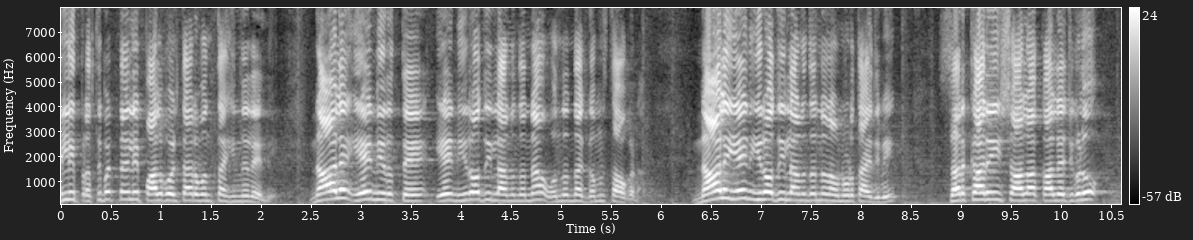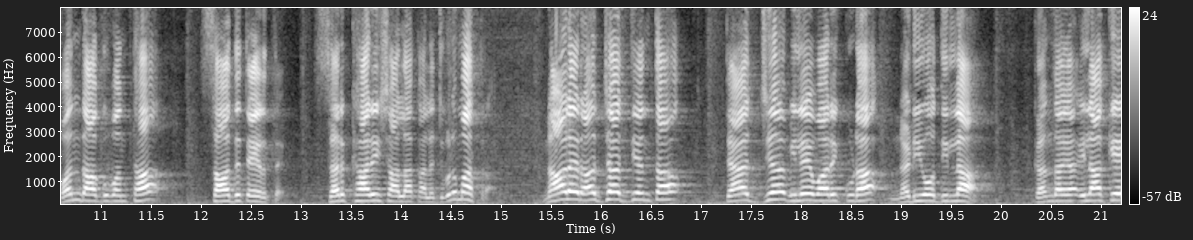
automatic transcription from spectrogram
ಇಲ್ಲಿ ಪ್ರತಿಭಟನೆಯಲ್ಲಿ ಪಾಲ್ಗೊಳ್ತಾ ಇರುವಂಥ ಹಿನ್ನೆಲೆಯಲ್ಲಿ ನಾಳೆ ಏನಿರುತ್ತೆ, ಏನಿರೋದಿಲ್ಲ ಅನ್ನೋದನ್ನ ಒಂದೊಂದಾಗಿ ಗಮನಿಸ್ತಾ ಹೋಗೋಣ. ನಾಳೆ ಏನು ಇರೋದಿಲ್ಲ ಅನ್ನೋದನ್ನ ನಾವು ನೋಡ್ತಾ ಇದ್ದೀವಿ. ಸರ್ಕಾರಿ ಶಾಲಾ ಕಾಲೇಜುಗಳು ಬಂದ್ ಆಗುವಂಥ ಸಾಧ್ಯತೆ ಇರುತ್ತೆ. ಸರ್ಕಾರಿ ಶಾಲಾ ಕಾಲೇಜುಗಳು ಮಾತ್ರ. ನಾಳೆ ರಾಜ್ಯಾದ್ಯಂತ ತ್ಯಾಜ್ಯ ವಿಲೇವಾರಿ ಕೂಡ ನಡೆಯೋದಿಲ್ಲ. ಕಂದಾಯ ಇಲಾಖೆ,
